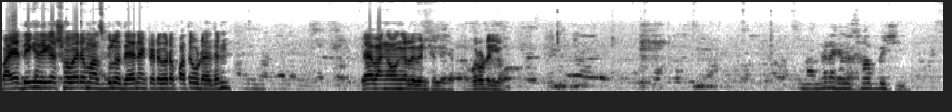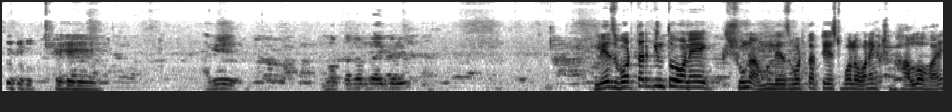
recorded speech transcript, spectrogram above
বাইরে দেখে দেখে সবাই মাছগুলো দেন একটা একটা করে পাতে উঠাই দেন। ভাই ভাঙা ভাঙা লেবেন খেলে বড় দিলাম খেলে সব বেশি। আগে ট্রাই করি। লেজ ভর্তার কিন্তু অনেক সুনাম লেজ ভর্তার টেস্ট বলে অনেক ভালো হয়।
